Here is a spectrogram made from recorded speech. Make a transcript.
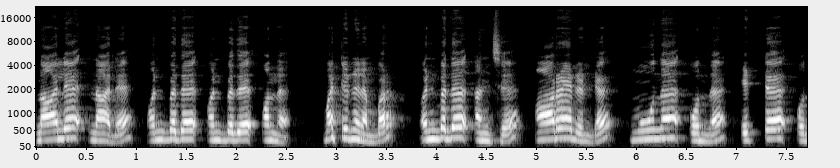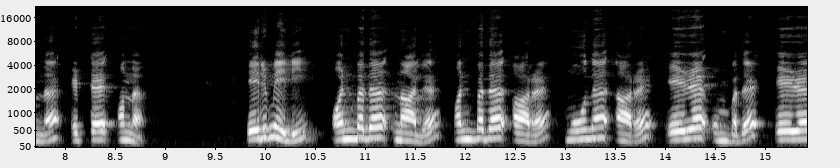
നാല് നാല് ഒൻപത് ഒൻപത് ഒന്ന്. മറ്റൊരു നമ്പർ ഒൻപത് അഞ്ച് ആറ് രണ്ട് മൂന്ന് ഒന്ന് എട്ട് ഒന്ന് എട്ട് ഒന്ന്. എരുമേലി ഒൻപത് നാല് ഒൻപത് ആറ് മൂന്ന് ആറ് ഏഴ് ഒമ്പത് ഏഴ്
